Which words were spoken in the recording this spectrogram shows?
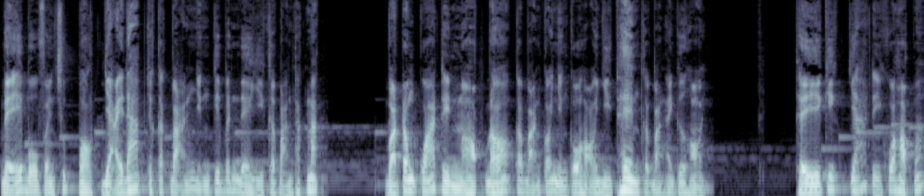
Để bộ phận support giải đáp cho các bạn những cái vấn đề gì các bạn thắc mắc. Và trong quá trình mà học đó các bạn có những câu hỏi gì thêm các bạn hãy cứ hỏi. Thì cái giá trị khóa học á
